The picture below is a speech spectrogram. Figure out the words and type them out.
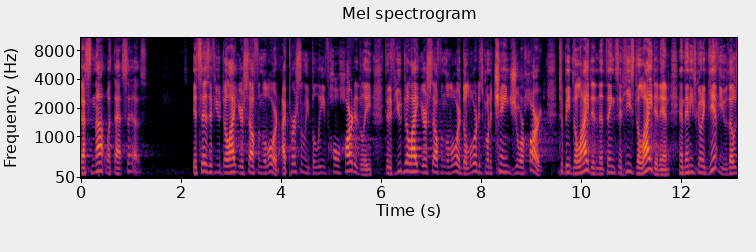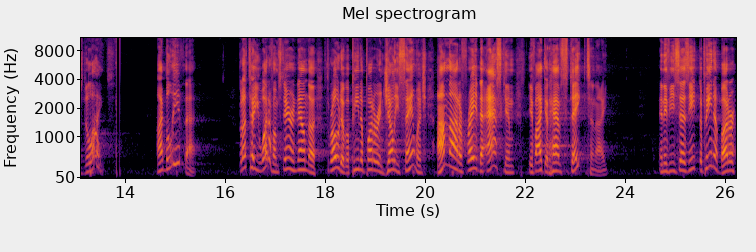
That's not what that says. It says, if you delight yourself in the Lord. I personally believe wholeheartedly that if you delight yourself in the Lord, the Lord is going to change your heart to be delighted in the things that He's delighted in, and then He's going to give you those delights. I believe that. But I'll tell you what, if I'm staring down the throat of a peanut butter and jelly sandwich, I'm not afraid to ask him if I could have steak tonight. And if he says, eat the peanut butter,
